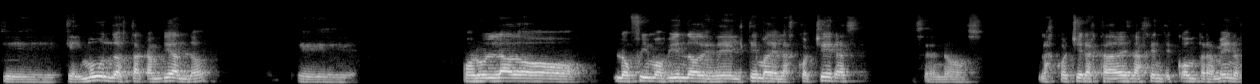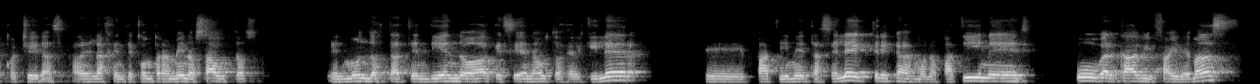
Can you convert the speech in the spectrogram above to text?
que, el mundo está cambiando. Eh, por un lado, lo fuimos viendo desde el tema de las cocheras. O sea, nos, las cocheras, cada vez la gente compra menos cocheras, cada vez la gente compra menos autos el mundo está tendiendo a que sean autos de alquiler, eh, patinetas eléctricas, monopatines, Uber, Cabify y demás,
